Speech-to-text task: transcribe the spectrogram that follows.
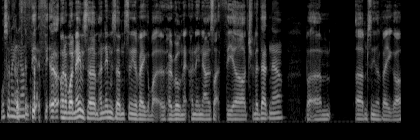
what's her name now? Thea, Thea, uh, well, her name's um, her name is um Zelina Vega, but her real name, her name now is like Thea Trinidad now. But um, um, Zelina Vega.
